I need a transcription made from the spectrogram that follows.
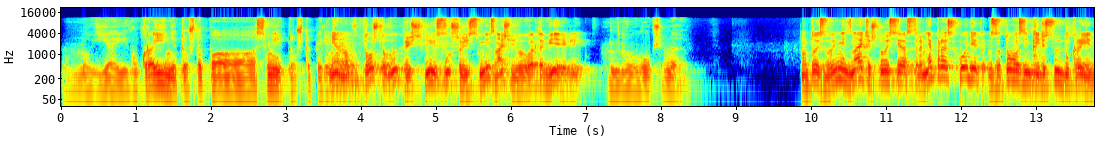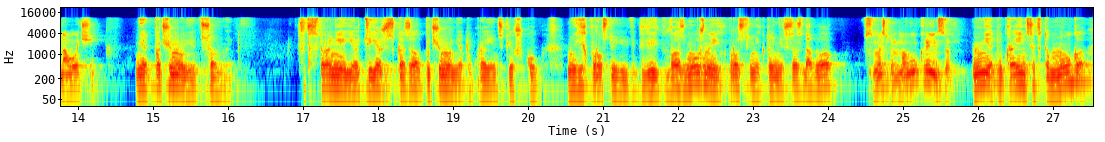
Ну, я и в Украине то, что по СМИ, то, что перед... Не, ну то, что вы пришли и слушали СМИ, значит, вы в это верили. Ну, в общем, да. Ну, то есть вы не знаете, что у себя в стране происходит, зато вас интересует Украина очень. Нет, почему это самое? В стране, я, я же сказал, почему нет украинских школ. Ну, их просто, возможно, их просто никто не создавал. В смысле, много украинцев. Нет, украинцев-то много.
